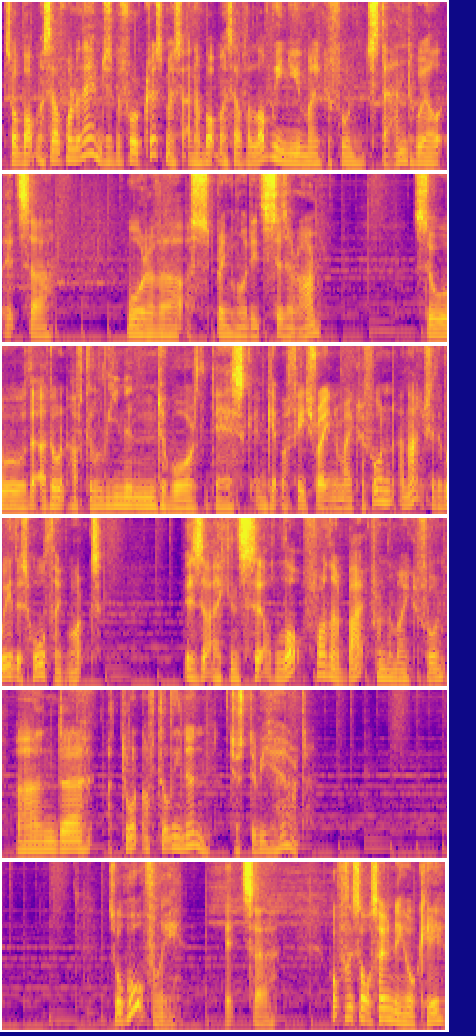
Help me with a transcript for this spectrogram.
So I bought myself one of them just before Christmas, and I bought myself a lovely new microphone stand. Well, it's a more of a, a spring-loaded scissor arm, so that I don't have to lean in towards the desk and get my face right in the microphone. And actually, the way this whole thing works is that I can sit a lot further back from the microphone, and uh, I don't have to lean in just to be heard. So hopefully, it's uh, hopefully it's all sounding okay.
